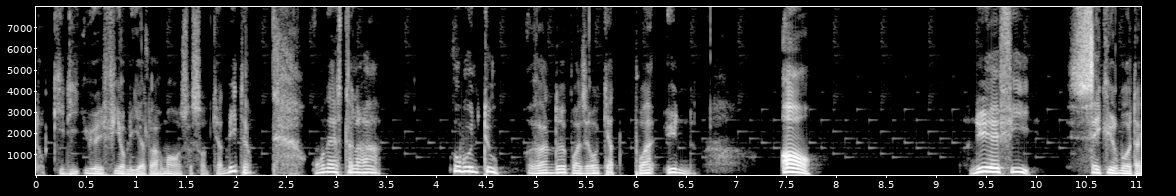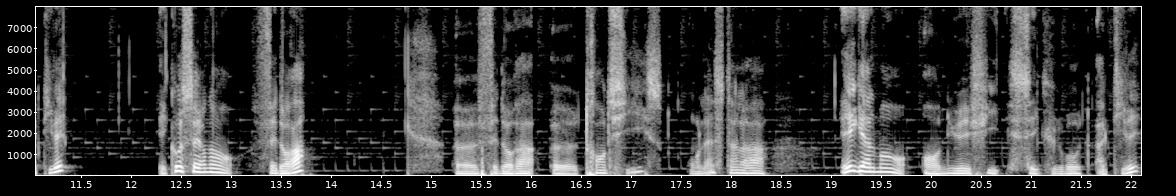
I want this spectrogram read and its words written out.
Donc qui dit UEFI obligatoirement en 64 bits. Hein. On installera Ubuntu 22.04.1 en UEFI Secure Boot activé. Et concernant Fedora, euh, Fedora 36, euh, on l'installera également en UEFI Secure Boot activé.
